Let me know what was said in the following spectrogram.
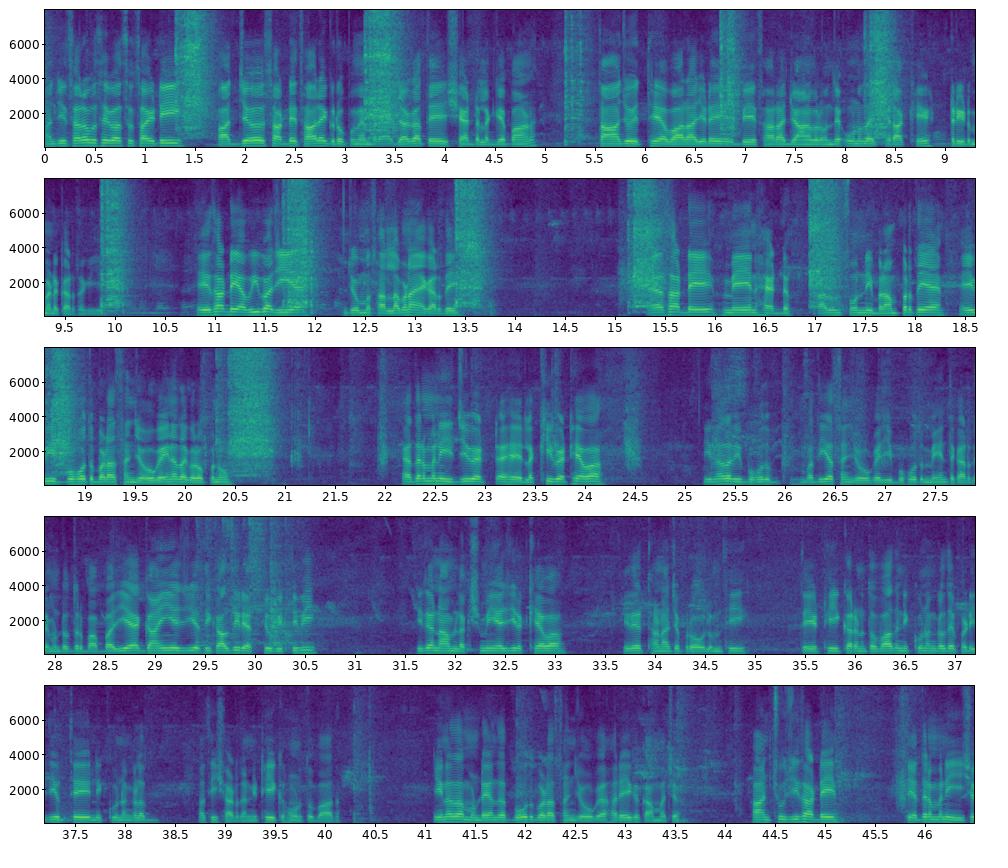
ਹਾਂਜੀ, ਸਰਵ ਸੇਵਾ ਸੁਸਾਇਟੀ ਅੱਜ ਸਾਡੇ ਸਾਰੇ ਗਰੁੱਪ ਮੈਂਬਰ ਹੈ ਜਗ੍ਹਾ ਤੇ ਸ਼ੈੱਡ ਲੱਗੇ ਪਾਣ ਤਾਂ ਜੋ ਇੱਥੇ ਆਵਾਰਾ ਜਿਹੜੇ ਬੇਸਹਾਰਾ ਜਾਨਵਰ ਹੁੰਦੇ, ਉਹਨਾਂ ਦਾ ਇੱਥੇ ਰੱਖ ਕੇ ਟ੍ਰੀਟਮੈਂਟ ਕਰ ਸਕੀਏ। ਇਹ ਸਾਡੇ ਅਵੀ ਭਾਜੀ ਹੈ ਜੋ ਮਸਾਲਾ ਬਣਾਇਆ ਕਰਦੇ। ਇਹ ਸਾਡੇ ਮੇਨ ਹੈੱਡ ਅਰੁਣ ਸੋਨੀ ਬ੍ਰਹਮਪੁਰ ਤੇ ਹੈ ਇਹ ਵੀ ਬਹੁਤ ਬੜਾ ਸੰਯੋਗ ਹੈ ਇਹਨਾਂ ਦਾ ਗਰੁੱਪ ਨੂੰ। ਇਧਰ ਮਨੀਸ਼ ਜੀ ਬੈਠ, ਇਹ ਲੱਖੀ ਬੈਠਿਆ ਵਾ। ਇਹਨਾਂ ਦਾ ਵੀ ਬਹੁਤ ਵਧੀਆ ਸੰਯੋਗ ਹੈ ਜੀ, ਬਹੁਤ ਮਿਹਨਤ ਕਰਦੇ ਮੁੰਡੇ ਉਧਰ ਬਾਬਾ ਜੀ ਹੈ ਗਾਈ ਹੈ ਜੀ, ਅਸੀਂ ਕੱਲ ਦੀ ਰੈਸਕਿਊ ਕੀਤੀ ਵੀ। ਇਹਦਾ ਨਾਮ ਲక్ష్ਮੀ ਹੈ ਜੀ, ਰੱਖਿਆ ਵਾ। ਇਹਦੇ ਥਾਣਾ 'ਚ ਪ੍ਰੋਬਲਮ ਸੀ ਤੇ ਠੀਕ ਕਰਨ ਤੋਂ ਬਾਅਦ ਨਿੱਕੂ ਨੰਗਲ ਤੇ ਫੜੀ ਸੀ ਉੱਥੇ ਨਿੱਕੂ ਨੰਗਲ ਅਸੀਂ ਛੱਡ ਦੇਣੀ ਠੀਕ ਹੋਣ ਤੋਂ ਬਾਅਦ। ਇਹਨਾਂ ਦਾ ਮੁੰਡਿਆਂ ਦਾ ਬਹੁਤ ਬੜਾ ਸੰਯੋਗ ਹੈ ਹਰੇਕ ਕੰਮ 'ਚ। ਆਂਚੂ ਜੀ ਸਾਡੇ ਤੇ ਇਧਰ ਮਨੀਸ਼,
